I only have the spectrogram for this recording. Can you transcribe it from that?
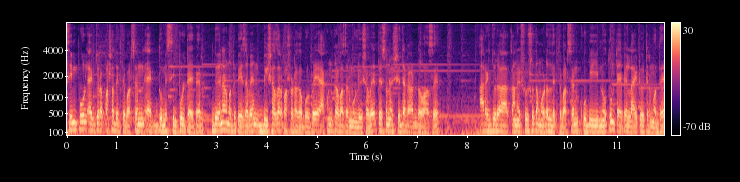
সিম্পল একজোড়া পাশা দেখতে পাচ্ছেন, একদমই সিম্পল টাইপের দুই আনার মধ্যে পেয়ে যাবেন, বিশ হাজার পাঁচশো টাকা পড়বে, এখনকার বাজার মূল্য হিসাবে। পেছনের সিধা ডাট দেওয়া আছে। আর একজোড়া কানের সুসুতা মডেল দেখতে পাচ্ছেন, খুবই নতুন টাইপের লাইট ওয়েটের মধ্যে।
